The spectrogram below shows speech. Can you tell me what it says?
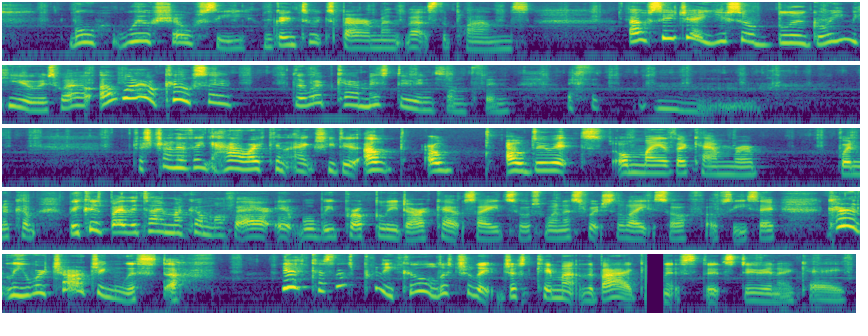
We'll, we'll shall see. I'm going to experiment. That's the plans. Oh, CJ, you saw blue green hue as well. Oh, wow, cool. So the webcam is doing something. If the, hmm. Just trying to think how I can actually do it. I'll, I'll, I'll do it on my other camera when I come because by the time I come off air it will be properly dark outside so when I switch the lights off I'll see so currently we're charging this stuff yeah because that's pretty cool literally it just came out of the bag and it's it's doing okay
